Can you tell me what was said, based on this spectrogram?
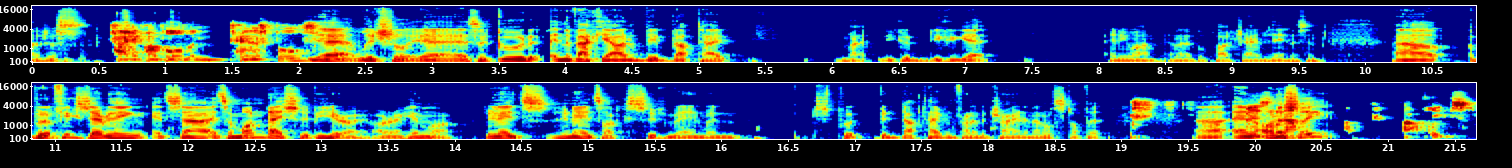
I just tape up all the tennis balls. yeah, literally, yeah. It's a good in the backyard big duct tape, mate. You could you could get anyone, and they look like James Anderson. Uh, but it fixes everything. It's uh, it's a modern day superhero, I reckon. Like who needs who needs like Superman when just put a bit of duct tape in front of a train and that'll stop it. Uh, and There's honestly, Can't fix.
